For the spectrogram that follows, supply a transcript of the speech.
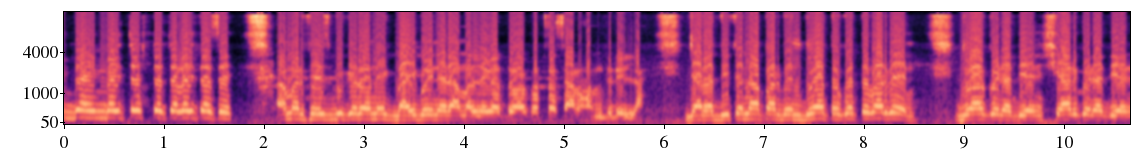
ইব্রাহিম ভাই চেষ্টা চালাইতেছে। আমার ফেসবুকের অনেক ভাই বোনেরা আমার লেগে দোয়া করতেছে, আলহামদুলিল্লাহ। যারা দিতে না পারবেন, দোয়া তো করতে পারবেন। দোয়া করে দিয়েন শেয়ার করে দিয়েন,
